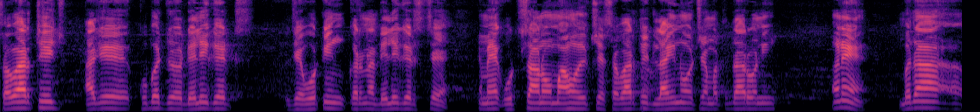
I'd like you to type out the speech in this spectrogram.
સવારથી જ આજે ખૂબ જ ડેલિગેટ્સ જે વોટિંગ કરનાર ડેલિગેટ્સ છે, એમાં એક ઉત્સાહનો માહોલ છે, સવારથી જ લાઈનો છે મતદારોની. અને બધા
